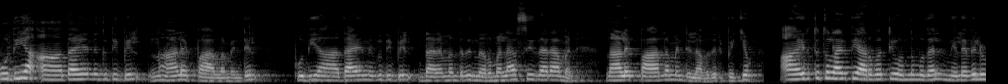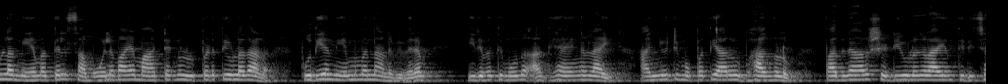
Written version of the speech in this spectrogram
പുതിയ ആദായ നികുതി ബിൽ നാളെ പാർലമെന്റിൽ. പുതിയ ആദായ നികുതി ബിൽ ധനമന്ത്രി നിർമ്മലാ സീതാരാമൻ നാളെ പാർലമെന്റിൽ അവതരിപ്പിക്കും. ആയിരത്തി തൊള്ളായിരത്തി അറുപത്തി ഒന്ന് മുതൽ നിലവിലുള്ള നിയമത്തിൽ സമൂലമായ മാറ്റങ്ങൾ ഉൾപ്പെടുത്തിയുള്ളതാണ് പുതിയ നിയമമെന്നാണ് വിവരം. ഇരുപത്തിമൂന്ന് അധ്യായങ്ങളിലായി അഞ്ഞൂറ്റി മുപ്പത്തിയാറ് വിഭാഗങ്ങളും പതിനാറ് ഷെഡ്യൂളുകളായും തിരിച്ച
